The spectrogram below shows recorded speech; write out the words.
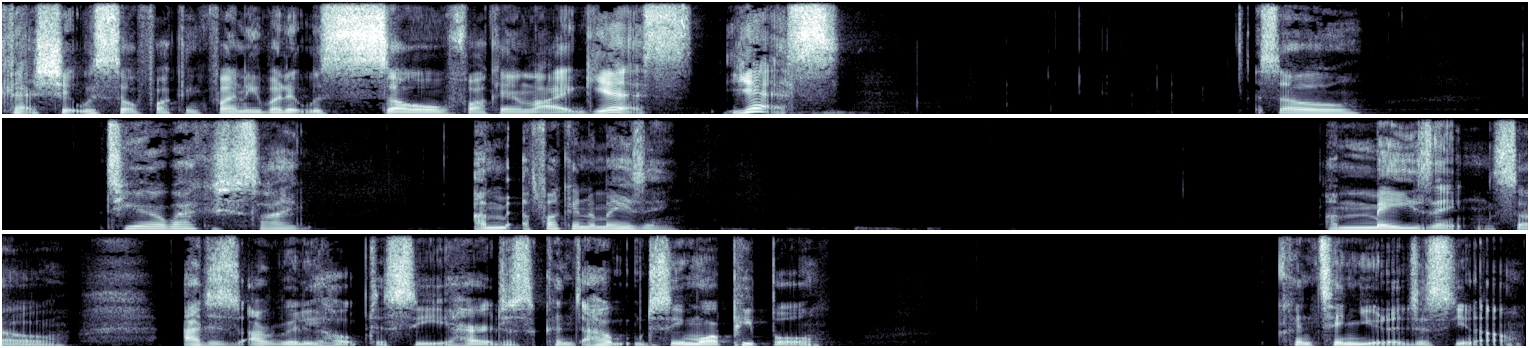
That shit was so fucking funny, but it was so fucking like, yes, yes. So Tierra Whack is just like, I'm fucking amazing. Amazing. So I just, I really hope to see her just, I hope to see more people continue to just, you know,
